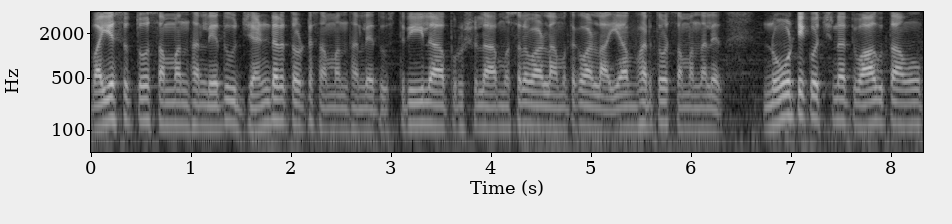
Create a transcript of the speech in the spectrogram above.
వయస్సుతో సంబంధం లేదు జెండర్ సంబంధం లేదు స్త్రీల పురుషుల ముసలివాళ్ళ ముతకవాళ్ళ ఎవరితో సంబంధం లేదు. నోటికొచ్చిన వాగుతాము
